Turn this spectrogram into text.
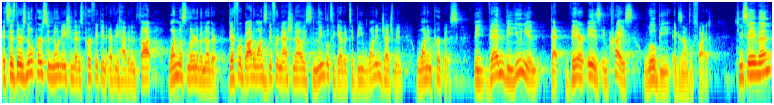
It says, There is no person, no nation that is perfect in every habit and thought. One must learn of another. Therefore, God wants different nationalities to mingle together to be one in judgment, one in purpose. The, then the union that there is in Christ will be exemplified. Can you say amen?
